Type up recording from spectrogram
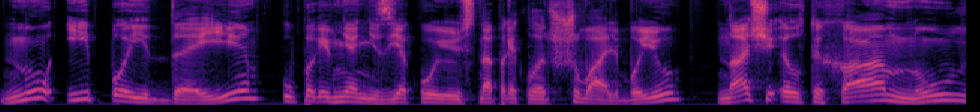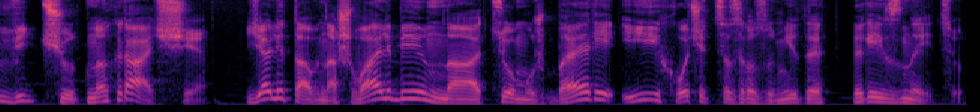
Ну і по ідеї, у порівнянні з якоюсь, наприклад, швальбою, наші ЛТХ ну відчутно кращі. Я літав на швальбі на цьому ж бері і хочеться зрозуміти різницю.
